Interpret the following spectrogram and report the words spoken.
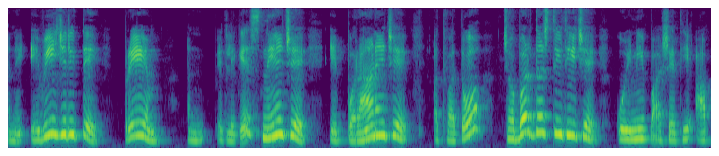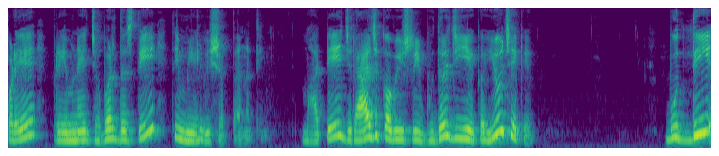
અને એવી જ રીતે પ્રેમ એટલે કે સ્નેહ છે એ પરાણે છે અથવા તો જબરદસ્તીથી છે કોઈની પાસેથી આપણે પ્રેમને જબરદસ્તીથી મેળવી શકતા નથી. માટે જ રાજકવિ શ્રી ભૂદરજીએ કહ્યું છે કે, બુદ્ધિ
